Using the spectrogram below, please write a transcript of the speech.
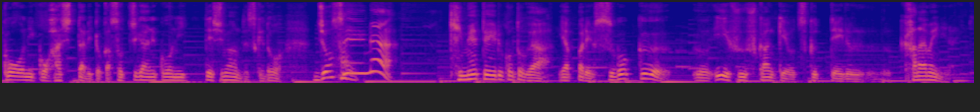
考にこう走ったりとか、そっち側にこうに行ってしまうんですけど、女性が決めていることが、やっぱりすごく、うんいい夫婦関係を作っている要になります。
